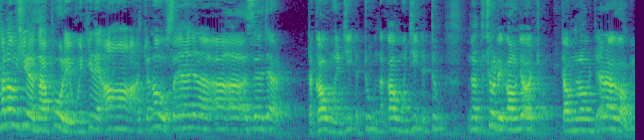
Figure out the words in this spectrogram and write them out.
6800စာပို့တွေဝင်ကြည့်လိုက်အာကျွန်တော်ဆဲကြတာအာဆဲကြတကောက်ဝင်ကြည့်အတုနှစ်ကောက်ဝင်ကြည့်အတုနော်တချို့တွေကောင်းကြောတောင်းလုံးအဲ့ဒါကောက်ပြီ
